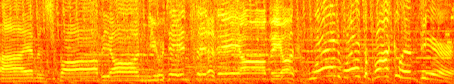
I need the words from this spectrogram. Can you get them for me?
"I am as far beyond mutants as they are beyond." When? Where's Apocalypse here?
